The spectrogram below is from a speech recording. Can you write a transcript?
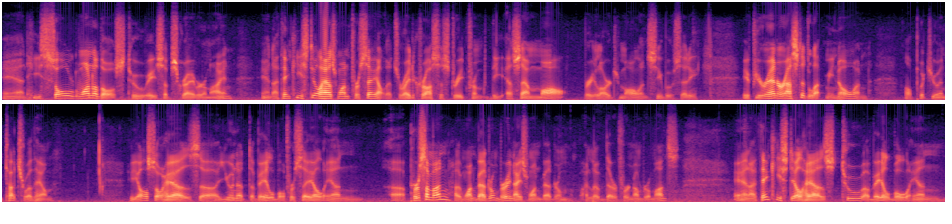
and he sold one of those to a subscriber of mine and I think he still has one for sale. It's right across the street from the SM Mall, very large mall in Cebu City. If you're interested, let me know and I'll put you in touch with him. He also has a unit available for sale in uh, Persimmon, a one bedroom, very nice one bedroom. I lived there for a number of months. And I think he still has two available in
